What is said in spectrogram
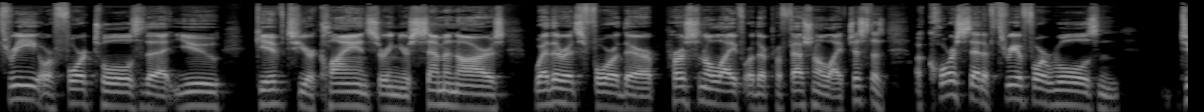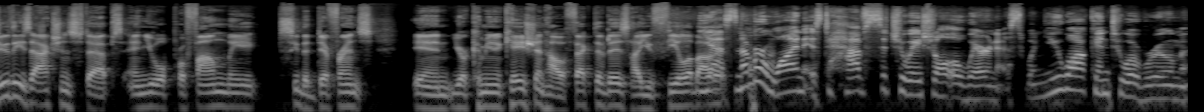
three or four tools that you give to your clients or in your seminars, whether it's for their personal life or their professional life, just a, a core set of three or four rules and do these action steps, and you will profoundly see the difference in your communication, how effective it is, how you feel about yes, it? Yes. Number one is to have situational awareness. When you walk into a room,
